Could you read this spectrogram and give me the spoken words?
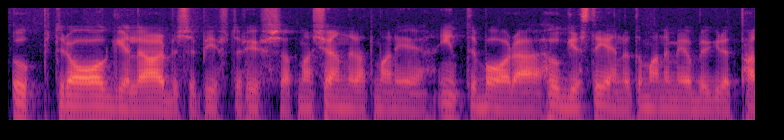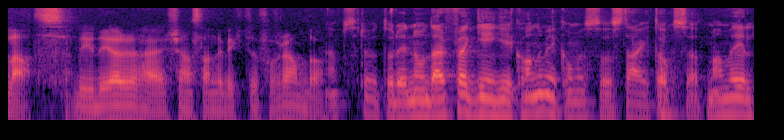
uppdrag eller arbetsuppgifter hyfsat. Man känner att man är inte bara hugger sten utan man är med och bygger ett palats. Det är det den här känslan är viktigt att få fram då. Absolut, och det är nog därför gig economy kommer så starkt också. Att man, vill,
